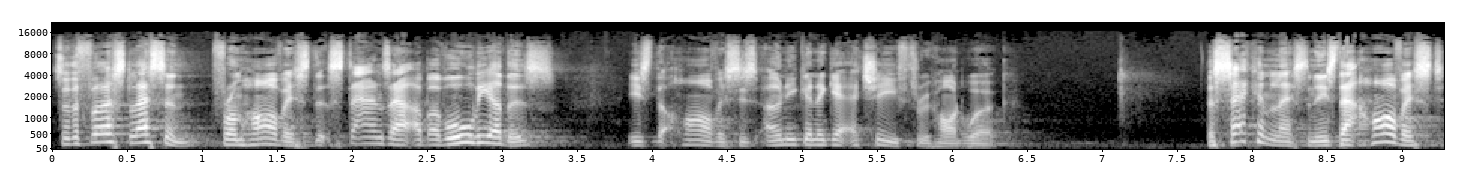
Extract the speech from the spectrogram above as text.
So, the first lesson from harvest that stands out above all the others is that harvest is only going to get achieved through hard work. The second lesson is that harvest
